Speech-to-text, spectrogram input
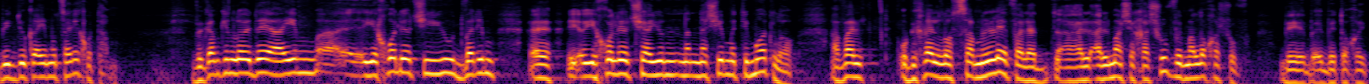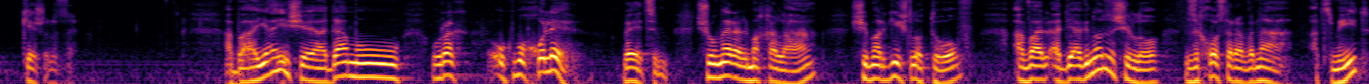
בדיוק האם הוא צריך אותם. וגם כן לא יודע האם אה, יכול להיות שיהיו דברים, אה, יכול להיות שהיו נשים מתאימות לו, אבל הוא בכלל לא שם לב על, על, על מה שחשוב ומה לא חשוב ב- ב- בתוך הקשר הזה. הבעיה היא שהאדם הוא, הוא רק, הוא כמו חולה בעצם, שאומר על מחלה, שמרגיש לא טוב, אבל הדיאגנוזה שלו זה חוסר הבנה עצמית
